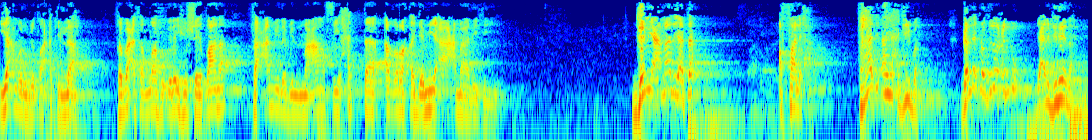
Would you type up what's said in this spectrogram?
يعمل بطاعة الله فبعث الله إليه الشيطان فعمل بالمعاصي حتى أغرق جميع أعماله. جميع أعماله الصالحة. فهذه آية عجيبة. قال لك لو جنيه عنده يعني جنينة.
